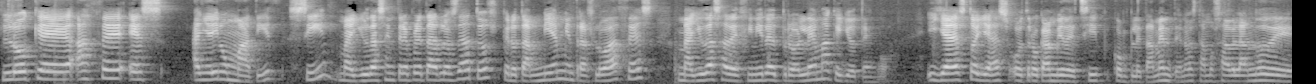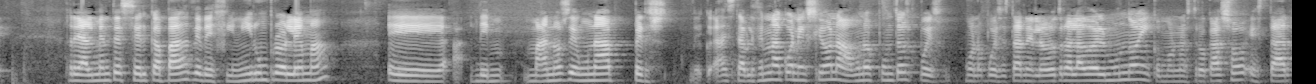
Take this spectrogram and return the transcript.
lo que hace es añadir un matiz. Sí, me ayudas a interpretar los datos, pero también mientras lo haces, me ayudas a definir el problema que yo tengo. Y ya esto ya es otro cambio de chip completamente, ¿no? Estamos hablando de realmente ser capaz de definir un problema eh, de manos de una persona establecer una conexión a unos puntos, pues bueno, pues estar en el otro lado del mundo y como en nuestro caso, estar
